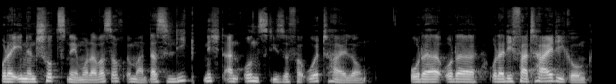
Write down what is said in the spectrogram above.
oder ihn in Schutz nehmen oder was auch immer. Das liegt nicht an uns diese Verurteilung oder oder oder die Verteidigung.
